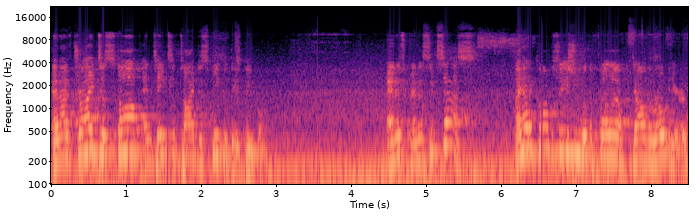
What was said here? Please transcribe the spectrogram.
And I've tried to stop and take some time to speak with these people. And it's been a success. I had a conversation with a fella down the road here.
